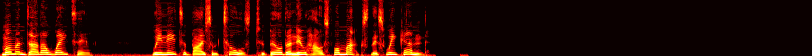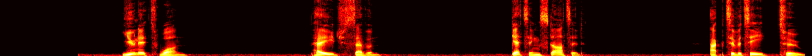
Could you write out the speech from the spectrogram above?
Mum and Dad are waiting. We need to buy some tools to build a new house for Max this weekend. Unit 1 Page 7 Getting Started Activity 2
